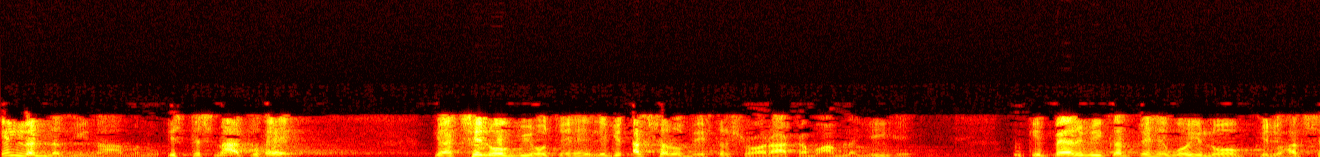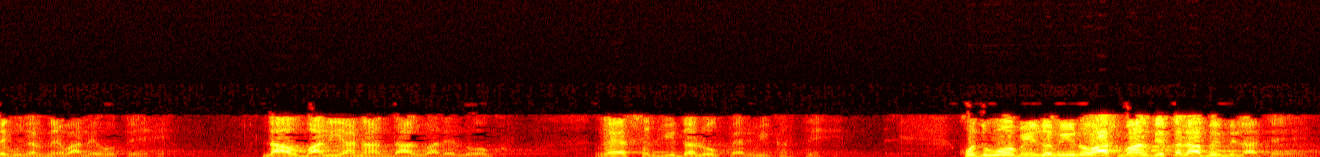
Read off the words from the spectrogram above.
इल्लजीना अमनु इस्तना तो है। कि अच्छे लोग भी होते हैं, लेकिन अक्सर व बेशतर शरा का मामला यही है उनकी पैरवी करते हैं वही लोग कि जो हद से गुजरने वाले होते हैं। लाउबालियाना अंदाज वाले लोग, गैर संजीदा लोग पैरवी करते हैं। खुद वो भी ज़मीन और आसमान के कलाबे मिलाते हैं।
